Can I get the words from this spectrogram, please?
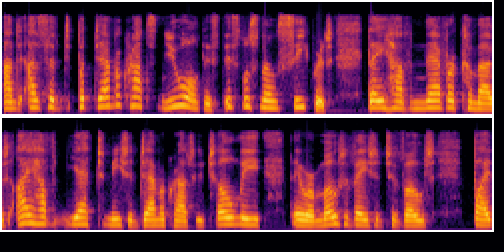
And as I said, but Democrats knew all this. This was no secret. They have never come out. I have yet to meet a Democrat who told me they were motivated to vote by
